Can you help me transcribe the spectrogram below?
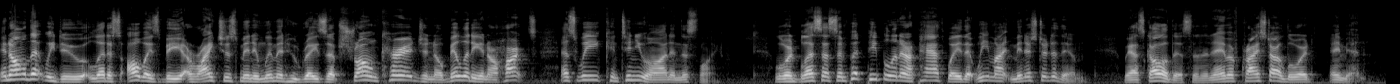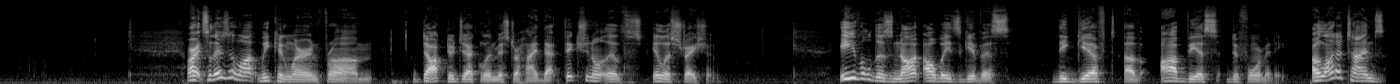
In all that we do, let us always be righteous men and women who raise up strong courage and nobility in our hearts as we continue on in this life. Lord, bless us and put people in our pathway that we might minister to them. We ask all of this in the name of Christ our Lord. Amen. All right, so there's a lot we can learn from Dr. Jekyll and Mr. Hyde, that fictional il- illustration. Evil does not always give us the gift of obvious deformity. A lot of times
